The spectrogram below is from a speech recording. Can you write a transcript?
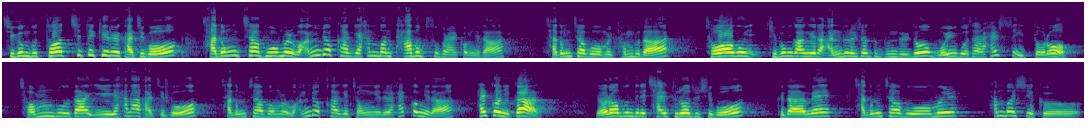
지금부터 치트키를 가지고 자동차 보험을 완벽하게 한 번 다 복습을 할 겁니다. 자동차 보험을 전부 다 저하고 기본 강의를 안 들으셨던 분들도 모의고사를 할 수 있도록 전부 다 이 하나 가지고 자동차 보험을 완벽하게 정리를 할 겁니다. 할 거니까 여러분들이 잘 들어주시고 그 다음에 자동차 보험을 한 번씩 그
